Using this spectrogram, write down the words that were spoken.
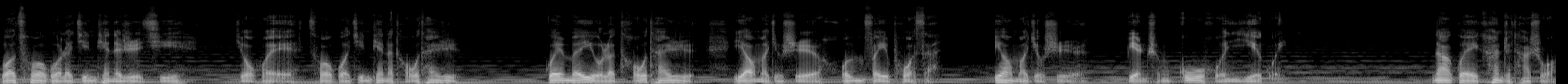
我错过了今天的日期，就会错过今天的投胎日。鬼没有了投胎日，要么就是魂飞魄散，要么就是变成孤魂野鬼。”那鬼看着他说。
